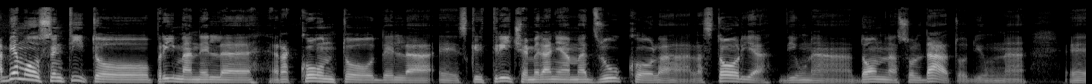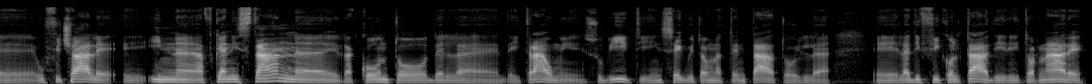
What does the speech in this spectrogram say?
Abbiamo sentito prima nel racconto della eh, scrittrice Melania Mazzucco la, la, storia di una donna soldato, di un eh, ufficiale eh, in Afghanistan, eh, il racconto del, dei traumi subiti in seguito a un attentato, il, eh, la difficoltà di ritornare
